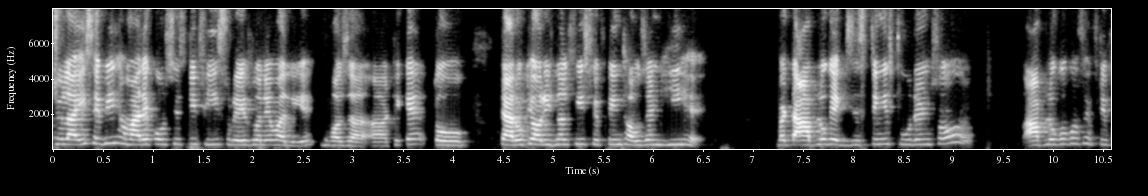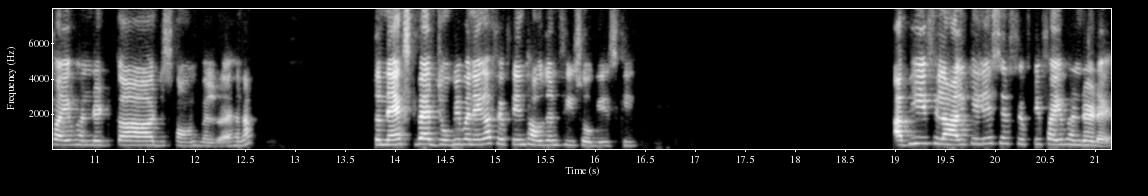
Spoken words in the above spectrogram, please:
जुलाई से भी हमारे कोर्सेज की फ़ीस रेज होने वाली है, बहुत ठीक है? तो टैरो की ओरिजिनल फ़ीस फिफ्टीन थाउज़ेंड ही है। बट आप लोग एग्जिस्टिंग स्टूडेंट्स हो, आप लोगों को फिफ्टी फाइव हंड्रेड का डिस्काउंट मिल रहा है ना? तो नेक्स्ट बैच जो भी बनेगा फिफ्टीन थाउज़ेंड फ़ीस होगी इसकी। अभी फ़िलहाल के लिए सिर्फ़ फिफ्टी फाइव हंड्रेड है।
